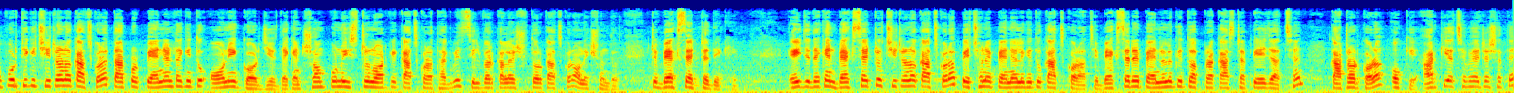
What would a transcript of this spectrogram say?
উপর থেকে ছিটানো কাজ করা তারপর প্যানেলটা কিন্তু অনেক গর্জিয়াস দেখেন সম্পূর্ণ স্টোন ওয়ার্কের কাজ করা থাকবে সিলভার কালার সুতোর কাজ করা অনেক সুন্দর। একটু ব্যাক সাইডটা দেখি। এই যে দেখেন ব্যাক সাইডটাও ছিটানো কাজ করা পেছনে প্যানেলে কিন্তু কাজ করা আছে। ব্যাক সাইডের প্যানেলও কিন্তু আপনারা কাজটা পেয়ে যাচ্ছেন কাটর করা। ওকে আর কি আছে ভাই এটার সাথে?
